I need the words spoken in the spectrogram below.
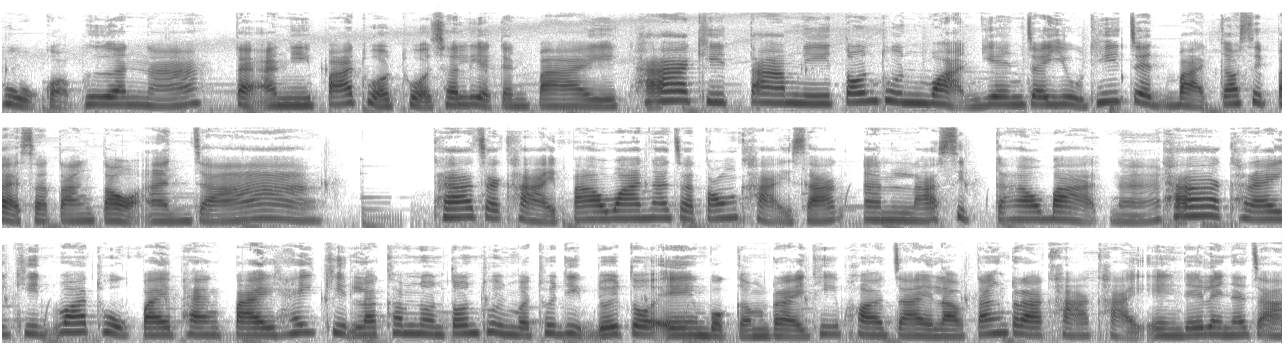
ถูกกว่าเพื่อนนะ แต่อันนี้ป้าถั่วถั่วเฉลี่ยกันไป ถ้าคิดตามนี้ต้นทุนหวานเย็นจะอยู่ที่7บาท98 สตางค์ต่ออันจ้า ถ้าจะขายป้าว่าน่าจะต้องขายซักอันละ 19 บาทนะ ถ้าใครคิดว่าถูกไปแพงไปให้คิดและคำนวณต้นทุนวัตถุดิบด้วยตัวเองบวกกำไรที่พอใจเราตั้งราคาขายเองได้เลยนะจ๊ะ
